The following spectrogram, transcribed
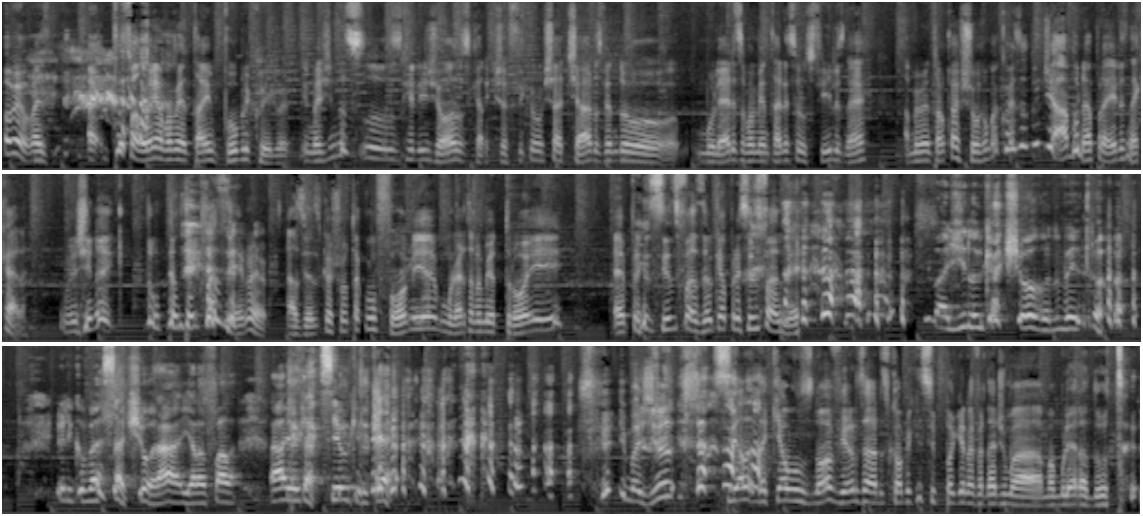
Ô meu, mas ah, tu falou em amamentar em público, Igor. Imagina os, os religiosos, cara, que já ficam chateados vendo mulheres amamentarem seus filhos, né? Amamentar um cachorro é uma coisa do diabo, né, pra eles, né, cara? Imagina, não, não tem o que fazer, meu. Às vezes o cachorro tá com fome e a mulher tá no metrô e é preciso fazer o que é preciso fazer. Imagina um cachorro no metrô. Ele começa a chorar e ela fala: Ah, eu já sei o que ele quer. Imagina se ela, daqui a uns 9 anos ela descobre que esse pug é na verdade uma, uma mulher adulta.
